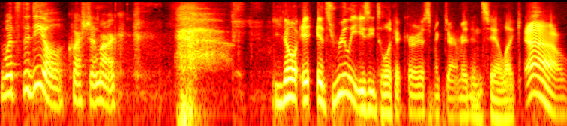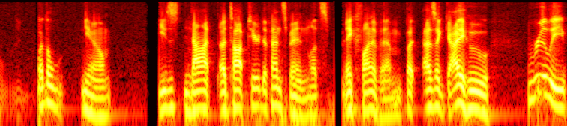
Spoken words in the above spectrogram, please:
what's the deal? Question mark. you know, it, it's really easy to look at Kurtis MacDermid and say like, ah, what a you know, he's not a top tier defenseman. Let's make fun of him. But as a guy who really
